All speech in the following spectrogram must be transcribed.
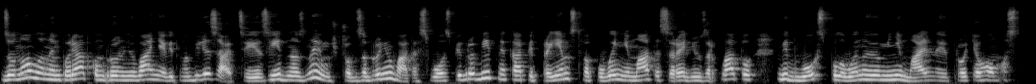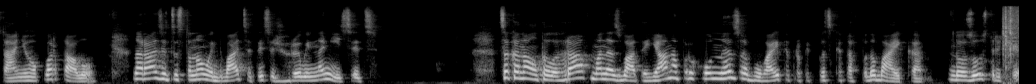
з оновленим порядком бронювання від мобілізації. Згідно з ним, щоб забронювати свого співробітника, підприємства повинні мати середню зарплату від 2,5 мінімальної протягом останнього кварталу. Наразі це становить 20 тисяч гривень на місяць. Це канал Телеграф. Мене звати Яна Прохун. Не забувайте про підписки та вподобайки. До зустрічі.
